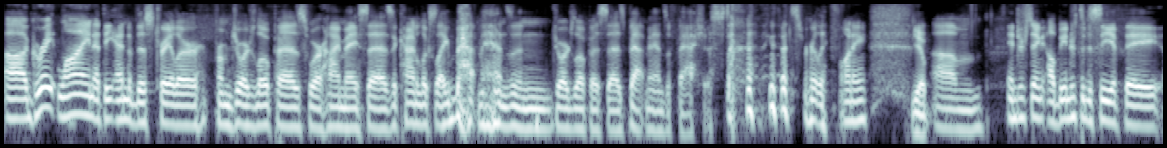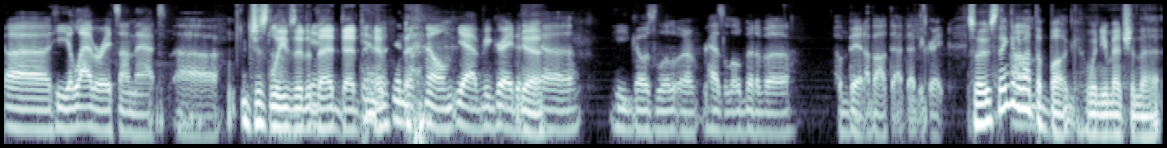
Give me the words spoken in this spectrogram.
Uh, great line at the end of this trailer from George Lopez where Jaime says, It kind of looks like Batman's, and George Lopez says, Batman's a fascist. I think that's really funny. Yep. Um, interesting. I'll be interested to see if they uh, he elaborates on that uh, Just leaves it at in- that in, deadpan. the, in the film. Yeah, it'd be great if Yeah. uh, he goes a little, uh, has a little bit of a, a bit about that. That'd be great. So I was thinking Um, about the bug when you mentioned that.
